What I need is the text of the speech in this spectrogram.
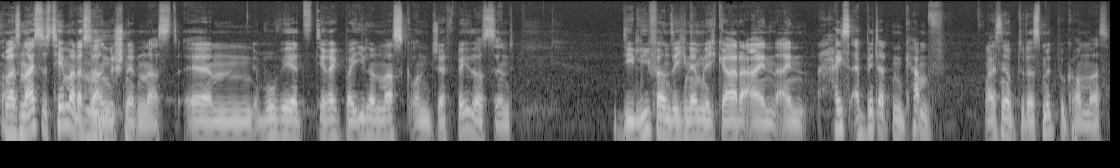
Aber es ist ein nices Thema, das du angeschnitten hast, ähm, wo wir jetzt direkt bei Elon Musk und Jeff Bezos sind. Die liefern sich nämlich gerade einen, einen heiß erbitterten Kampf. Weiß nicht, ob du das mitbekommen hast.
